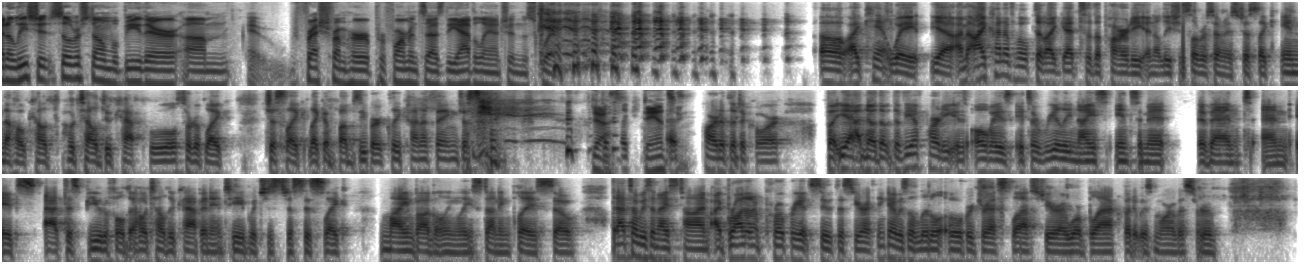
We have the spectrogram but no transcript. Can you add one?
And Alicia Silverstone will be there, um, eh, fresh from her performance as the Avalanche in the Square. Oh, I can't wait. Yeah, I mean, I kind of hope that I get to the party and Alicia Silverstone is just like in the hotel Hotel du Cap pool, sort of like just like like a Busby Berkeley kind of thing, just Yeah, just like as dancing. part of the decor. But yeah, no, the, the VF party is always it's a really nice, intimate event, and it's at this beautiful the Hotel du Cap in Antibes, which is just this like mind-bogglingly stunning place. So that's always a nice time. I brought an appropriate suit this year. I think I was a little overdressed last year. I wore black, but it was more of a sort of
